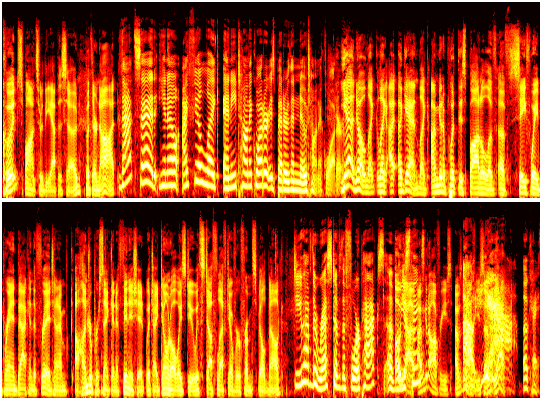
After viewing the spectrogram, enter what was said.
could sponsor the episode, but they're not. that said, you know, I feel like any tonic water is better than no tonic water. Yeah, no, like like I, again, like I'm gonna put this bottle of of Safeway brand back in the fridge, and I'm 100 percent gonna finish it, which I don't always do with stuff left over from spilled milk. Do you have the rest of the four packs of Oh yeah, things? I'm gonna offer you. I was gonna Oh, offer you some. Yeah. Okay.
